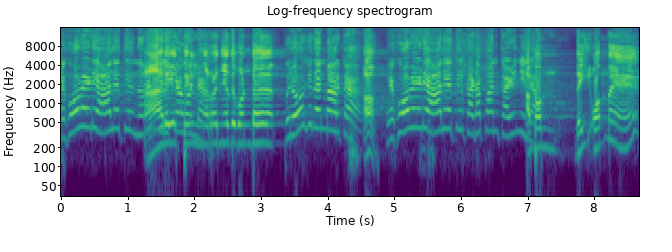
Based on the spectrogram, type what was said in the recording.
യഹോവയുടെ ആലയത്തിൽ ആലയത്തിൽ നിറഞ്ഞത് കൊണ്ട് പുരോഹിതന്മാർക്ക് യഹോവയുടെ ആലയത്തിൽ കടപ്പാൻ കഴിഞ്ഞില്ല. അപ്പം ഒന്ന്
